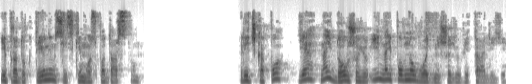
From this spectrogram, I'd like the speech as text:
і продуктивним сільським господарством. Річка По є найдовшою і найповноводнішою в Італії.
